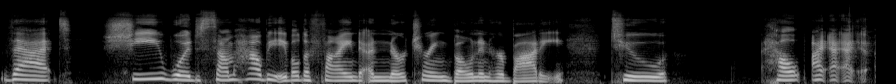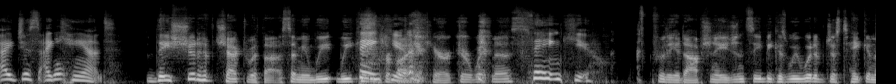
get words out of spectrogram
that she would somehow be able to find a nurturing bone in her body to help I I I- just I can't. They should have checked with us. I mean, we we can Thank provide you. a character witness Thank you. for the adoption agency because we would have just taken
